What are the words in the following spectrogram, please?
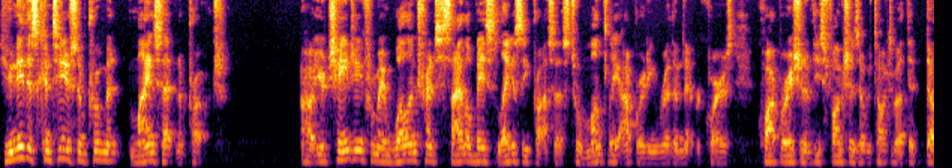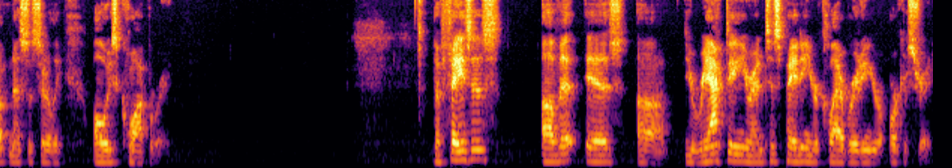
You need this continuous improvement mindset and approach uh, you're changing from a well entrenched silo based legacy process to a monthly operating rhythm that requires cooperation of these functions that we talked about that don't necessarily always cooperate. The phases of it is uh, you're reacting, you're anticipating, you're collaborating, you're orchestrating.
